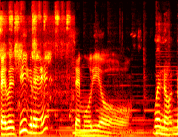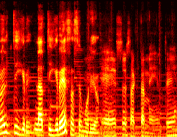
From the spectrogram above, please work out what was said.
Pero el tigre se murió. Bueno, no el tigre, la tigresa se murió. Eso exactamente.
